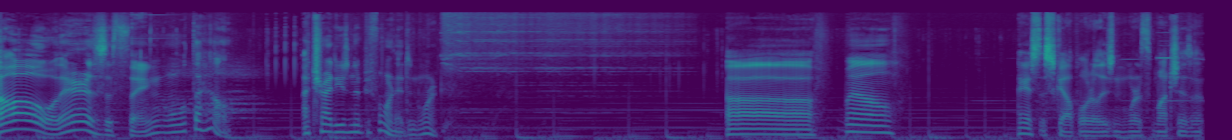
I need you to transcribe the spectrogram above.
Oh, there's the thing. What the hell? I tried using it before and it didn't work. Uh, well, I guess the scalpel really isn't worth much, is it?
